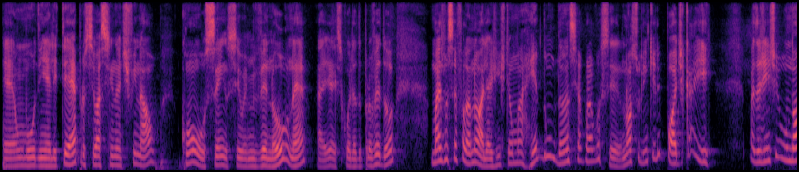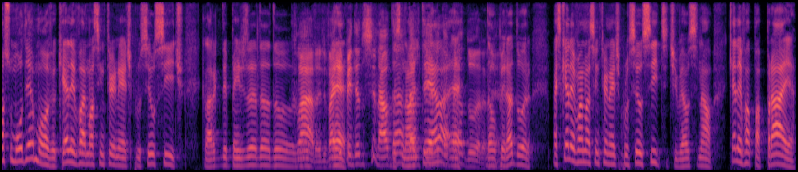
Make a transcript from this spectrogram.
é, um modem LTE para o seu assinante final, com ou sem o seu MVNO, né? Aí a escolha do provedor. Mas você falando, olha, a gente tem uma redundância para você. Nosso link ele pode cair. Mas a gente, o nosso modem é móvel. Quer levar a nossa internet para o seu sítio? Claro que depende do. do- do- Claro, ele vai é, depender do sinal da, do sinal da LTE da é, operadora. da né? operadora. Mas quer levar nossa internet pro seu sítio, se tiver o sinal? Quer levar pra praia?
